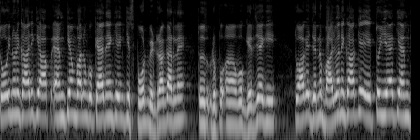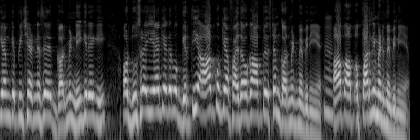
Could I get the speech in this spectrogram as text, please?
तो इन्होंने कहा जी कि आप एम के एम वालों को कह दें कि इनकी सपोर्ट विड्रा कर लें तो वो गिर जाएगी। तो आगे जनरल बाजवा ने कहा कि एक तो ये है कि एम के एम के पीछे हटने से गवर्नमेंट नहीं गिरेगी और दूसरा ये है कि अगर वो गिरती है आपको क्या फ़ायदा होगा? आप तो इस टाइम गवर्नमेंट में भी नहीं है। हम्म। आप आप पार्लियामेंट में भी नहीं है।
